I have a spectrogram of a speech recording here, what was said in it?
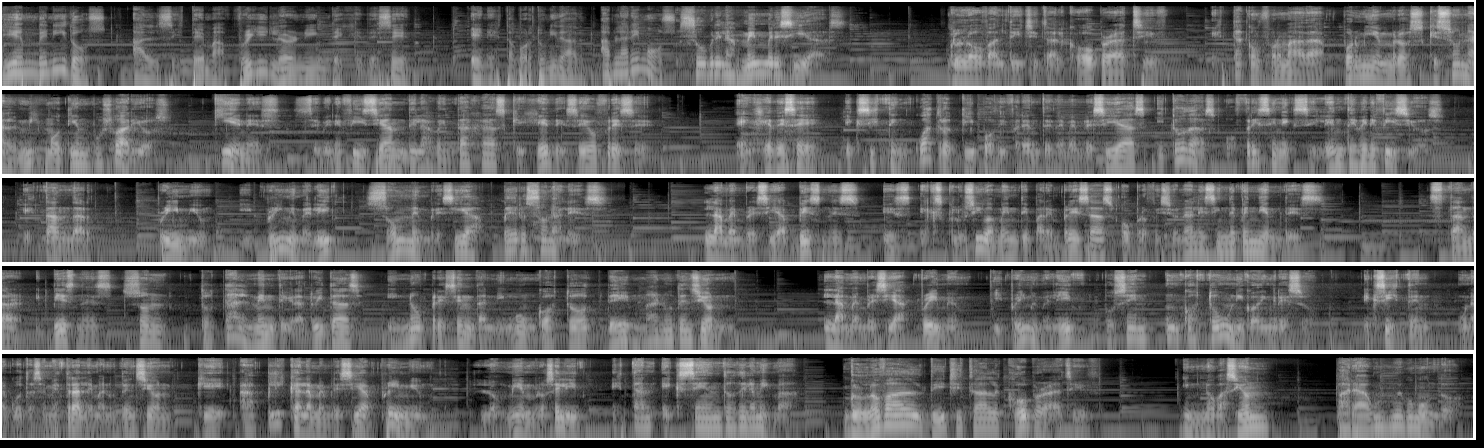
Bienvenidos al sistema Free Learning de GDC. En esta oportunidad hablaremos sobre las membresías. Global Digital Cooperative está conformada por miembros que son al mismo tiempo usuarios, quienes se benefician de las ventajas que GDC ofrece. En GDC existen cuatro tipos diferentes de membresías y todas ofrecen excelentes beneficios. Standard, Premium y Premium Elite son membresías personales. La membresía Business es exclusivamente para empresas o profesionales independientes. Standard y Business son totalmente gratuitas y no presentan ningún costo de manutención. La membresía Premium y Premium Elite poseen un costo único de ingreso. Existen una cuota semestral de manutención que aplica la membresía Premium. Los miembros Elite están exentos de la misma. Global Digital Cooperative. Innovación para un nuevo mundo.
